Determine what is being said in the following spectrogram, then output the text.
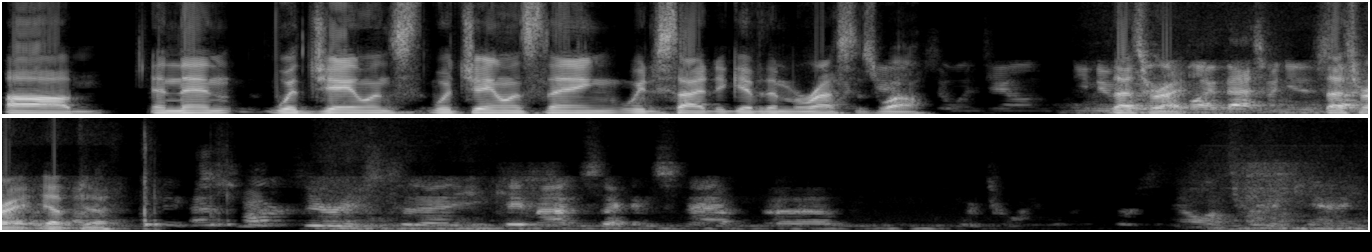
Um, and then with Jalen's with Jalen's thing, we decided to give them a rest as well. So when Jalen, you knew That's they were gonna right. Play, that's when you decided. That's right. Yep, Jeff. As our series today, you came out second snap uh, with 20 personnel and three to Kenny.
